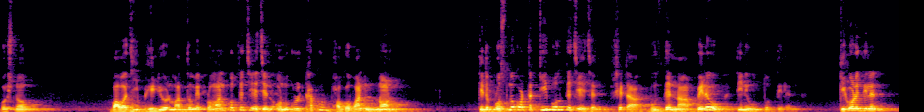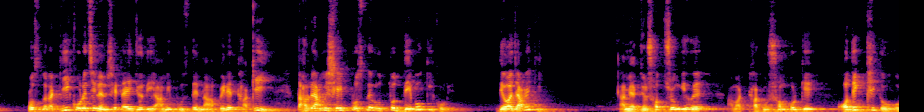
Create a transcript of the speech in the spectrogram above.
বৈষ্ণব বাবাজি ভিডিওর মাধ্যমে প্রমাণ করতে চেয়েছেন, অনুকূল ঠাকুর ভগবান নন। কিন্তু প্রশ্নকর্তা কি বলতে চেয়েছেন সেটা বুঝতে না পেরেও তিনি উত্তর দিলেন। কি করে দিলেন? প্রশ্নটা কি করেছিলেন সেটাই যদি আমি বুঝতে না পেরে থাকি, তাহলে আমি সেই প্রশ্নের উত্তর দেব কি করে? দেওয়া যাবে কি? আমি একজন সৎসঙ্গী হয়ে আমার ঠাকুর সম্পর্কে অদীক্ষিত ও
